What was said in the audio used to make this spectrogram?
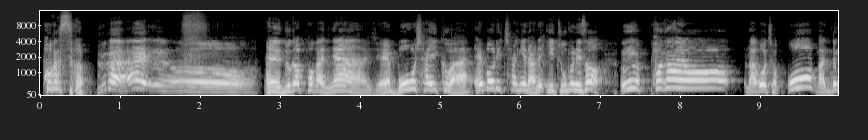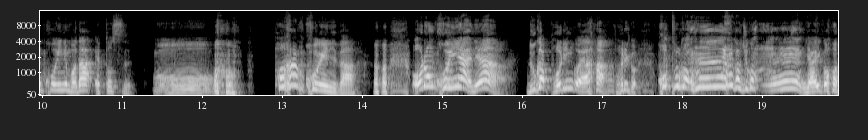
퍼갔어. 누가 아이 어. 예, 누가 퍼갔냐? 이제 모 샤이크와 에버리 창이라는 이 두 분이서 응 퍼가요 라고 적고 만든 코인이 뭐다? 앱토스. 오. 퍼간 코인이다. 어려운 코인이 아니야. 누가 버린 거야. 버린 거. 코 풀고 음 해가지고 음 야 이거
